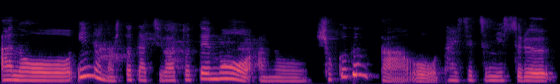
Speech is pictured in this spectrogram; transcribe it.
あのインドの人たちはとてもあの食文化を大切にする、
